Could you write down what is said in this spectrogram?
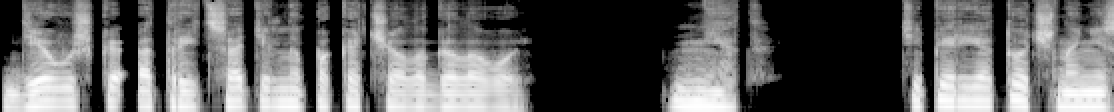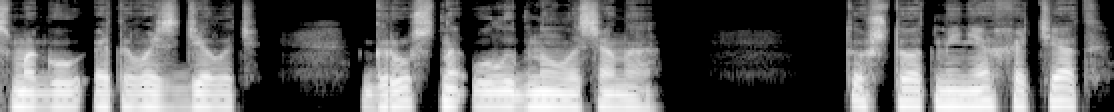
Девушка отрицательно покачала головой. «Нет, теперь я точно не смогу этого сделать», — грустно улыбнулась она. «То, что от меня хотят,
